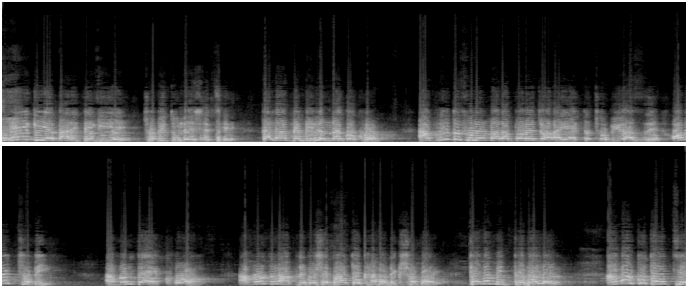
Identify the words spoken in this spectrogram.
উনি গিয়ে বাড়িতে গিয়ে ছবি তুলে এসেছে। তাহলে আপনি মিলেন না কখন? আপনি তো ফুলের মালা পরে জড়াই একটা ছবিও আছে। অনেক ছবি। আপনারা তো এখন, আপনারা তো রাত্রে বসে ভাতও খান অনেক সময়। কেন মিথ্যে বলেন? আমার কথা হচ্ছে,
